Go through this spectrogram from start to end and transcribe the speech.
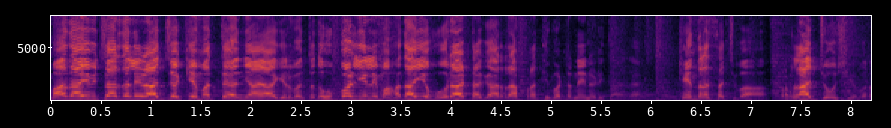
ಮಹದಾಯಿ ವಿಚಾರದಲ್ಲಿ ರಾಜ್ಯಕ್ಕೆ ಮತ್ತೆ ಅನ್ಯಾಯ ಆಗಿರುವಂಥದ್ದು. ಹುಬ್ಬಳ್ಳಿಯಲ್ಲಿ ಮಹದಾಯಿ ಹೋರಾಟಗಾರರ ಪ್ರತಿಭಟನೆ ನಡೀತಾ ಇದೆ. ಕೇಂದ್ರ ಸಚಿವ ಪ್ರಹ್ಲಾದ್ ಜೋಶಿ ಅವರ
